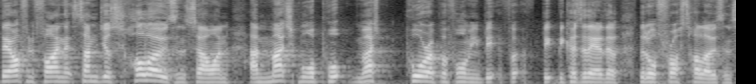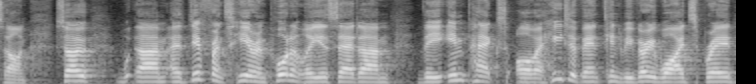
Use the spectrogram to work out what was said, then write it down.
they often find that some just hollows and so on are much more, much poorer performing because of their little frost hollows and so on. So um, a difference here importantly is that um, the impacts of a heat event tend to be very widespread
